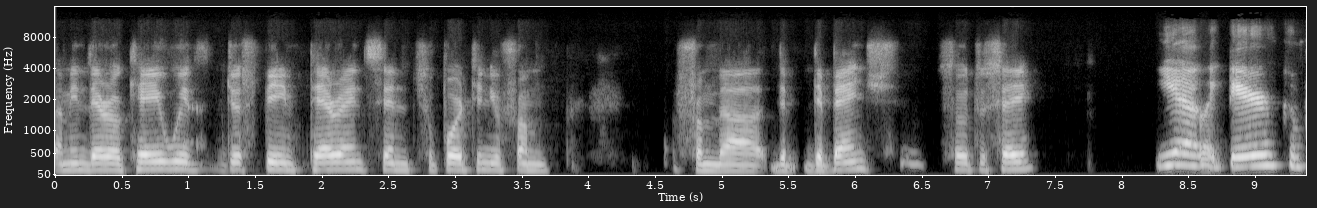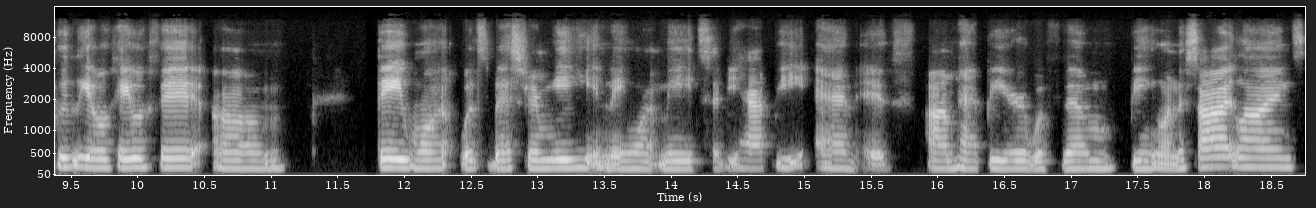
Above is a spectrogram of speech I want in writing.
I mean, they're okay with just being parents and supporting you from from the, the, the bench, so to say? Yeah, like they're completely okay with it. Um, they want what's best for me and they want me to be happy. And if I'm happier with them being on the sidelines,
